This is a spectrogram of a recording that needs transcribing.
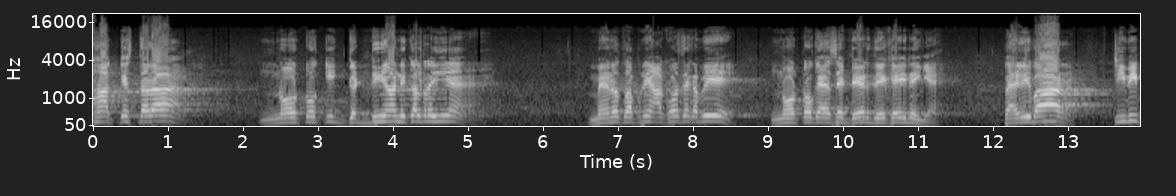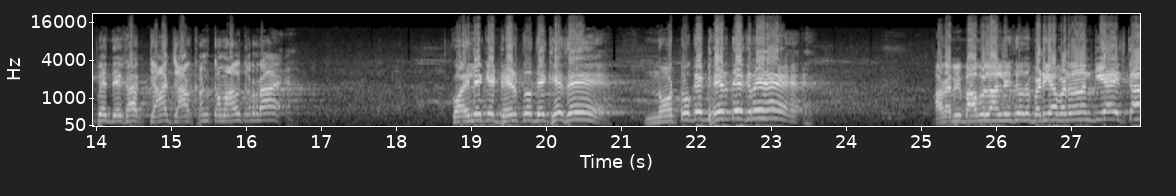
यहाँ किस तरह नोटों की गड्डियां निकल रही हैं मैंने तो अपनी आंखों से कभी नोटों के ऐसे ढेर देखे ही नहीं है पहली बार टीवी पे देखा क्या झारखंड कमाल कर रहा है कोयले के ढेर तो देखे थे नोटों के ढेर देख रहे हैं और अभी बाबूलाल ने जो तो बढ़िया वर्णन किया है इसका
